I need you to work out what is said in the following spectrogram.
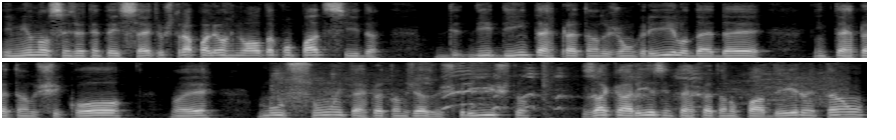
em 1987, os Trapalhões no Alto da Compadecida. Didi interpretando João Grilo, Dedé interpretando Chicó, não é? Mussum interpretando Jesus Cristo, Zacarias interpretando o Padeiro. Então,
